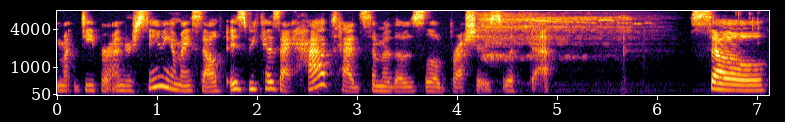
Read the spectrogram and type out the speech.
my deeper understanding of myself is because I have had some of those little brushes with death. So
